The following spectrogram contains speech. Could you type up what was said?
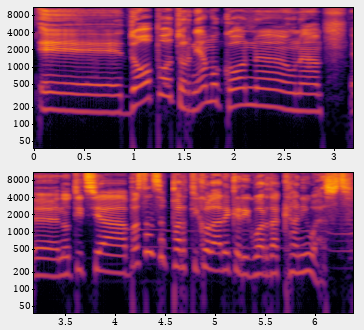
E dopo torniamo con eh, una eh, notizia abbastanza particolare che riguarda Kanye West.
